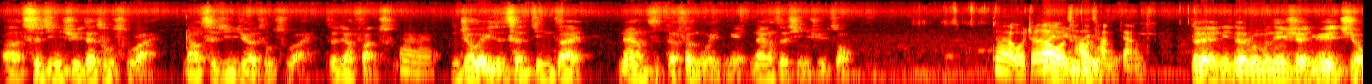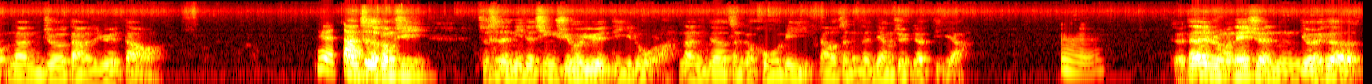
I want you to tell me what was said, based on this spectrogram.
呃吃进去再吐出来。然后吃进去再吐出来，这叫反刍。嗯，你就会一直沉浸在那样子的氛围里面，那样子的情绪中。对，我觉得我超常这样。对，你的 rumination 越久，那你就当然是越到。越到。但这个东西就是你的情绪会越低落啊，那你的整个活力，然后整个能量就比较低啊。嗯。对，但是 rumination 有一个，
